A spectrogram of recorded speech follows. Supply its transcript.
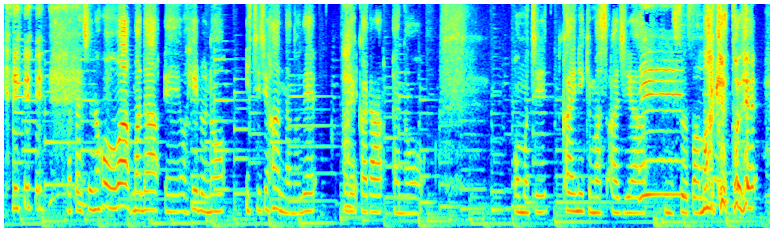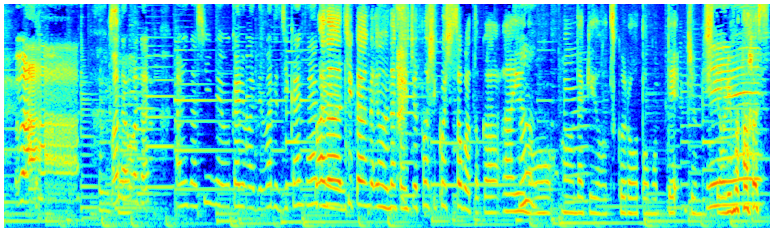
私の方はまだ、えーお昼の1時半なのでこはいれから、あのお餅買いに行きますアジアスーパーマーケットで。うわーそうまだまだあれだ新年迎えるまでまだ時間がある。まだ時間が、うん、なんか一応年越しそばとかああいうのを、うんだけを作ろうと思って準備しております。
